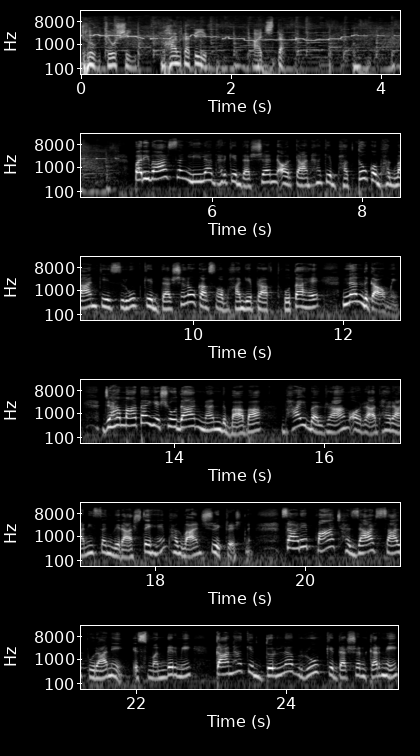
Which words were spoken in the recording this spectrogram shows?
ध्रुव जोशी भाल का तीर्थ, आज तक। परिवार संग लीलाधर के दर्शन और कान्हा के भक्तों को भगवान के इस रूप के दर्शनों का सौभाग्य प्राप्त होता है नंद गाँव में, जहाँ माता यशोदा नंद बाबा, भाई बलराम और राधा रानी संग विराजते हैं भगवान श्री कृष्ण साढ़े पाँच हज़ार साल पुराने इस मंदिर में कान्हा के दुर्लभ रूप के दर्शन करने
